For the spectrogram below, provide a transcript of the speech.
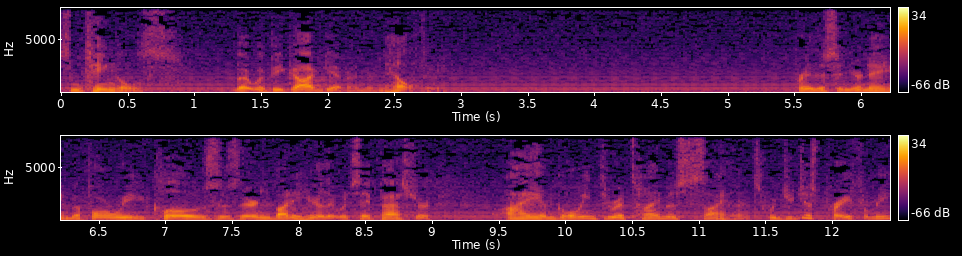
some tingles that would be God given and healthy. Pray this in your name. Before we close, is there anybody here that would say, Pastor, I am going through a time of silence. Would you just pray for me?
